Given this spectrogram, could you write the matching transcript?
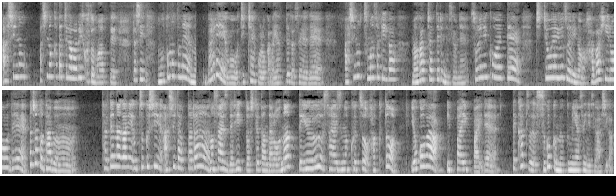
足の、足の形が悪いこともあって、私、もともとね、あの、バレエをちっちゃい頃からやってたせいで、足のつま先が曲がっちゃってるんですよね。それに加えて、父親譲りの幅広で、ちょっと多分、縦長に美しい足だったら、このサイズでフィットしてたんだろうなっていうサイズの靴を履くと、横がいっぱいいっぱいで、で、かつすごくむくみやすいんですよ、足が。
